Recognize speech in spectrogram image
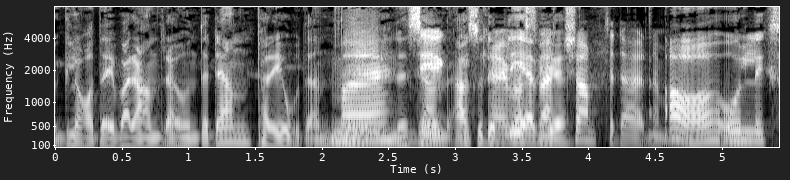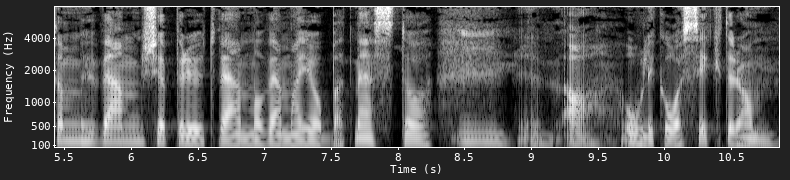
glada i varandra under den perioden. Nej, det, sen, det alltså kan det ju vara smärtsamt det där. Man... Ja, och liksom vem köper ut vem och vem har jobbat mest. Och mm. Eh, ja, olika åsikter om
